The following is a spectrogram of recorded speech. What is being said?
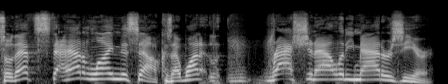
So that's I had to line this out because I want rationality matters here.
